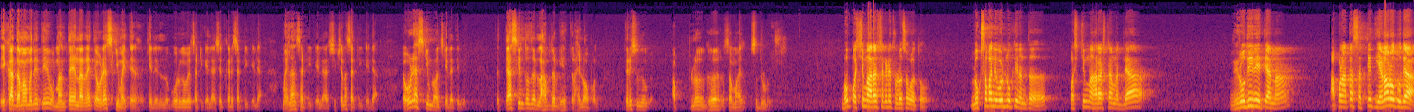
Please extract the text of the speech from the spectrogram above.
एका दमामध्ये ते म्हणता येणार नाहीत एवढ्या स्कीम आहेत त्या केलेल्या गोरगरिबांसाठी केल्या शेतकऱ्यासाठी केल्या महिलांसाठी केल्या शिक्षणासाठी केल्या एवढ्या स्कीम लॉन्च केल्या त्यांनी. तर त्या स्कीमचा जर लाभ जर घेत राहिलो आपण तरी सुद्धा आपलं घर समाज सुदृढ होईल. भाऊ पश्चिम महाराष्ट्राकडे थोडंसं वळतो. लोकसभा निवडणुकीनंतर पश्चिम महाराष्ट्रामधल्या विरोधी नेत्यांना आपण आता सत्तेत येणार आहोत उद्या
